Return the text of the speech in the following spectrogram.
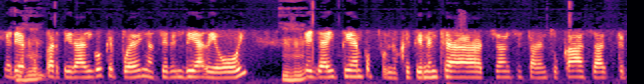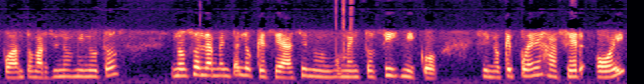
quería compartir algo que pueden hacer el día de hoy, que ya hay tiempo por los que tienen chance de estar en su casa, que puedan tomarse unos minutos, no solamente lo que se hace en un momento sísmico, sino que puedes hacer hoy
